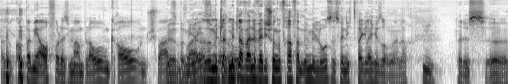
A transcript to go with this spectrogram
Also kommt bei mir auch vor, dass ich mal blau und grau und schwarz Ja, und weiß mir, also mittler- so. mittlerweile werde ich schon gefragt, was mit mir los ist, wenn ich zwei gleiche Socken anhabe. Hm. Das ist, äh,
